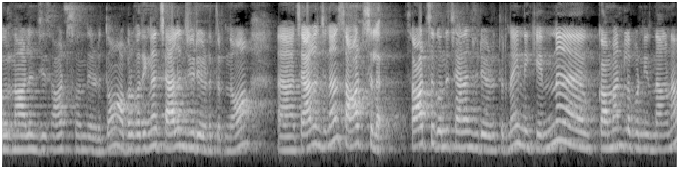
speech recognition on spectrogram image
ஒரு நாலஞ்சு ஷார்ட்ஸ் வந்து எடுத்தோம். அப்புறம் பார்த்திங்கன்னா சேலஞ்ச் வீடியோ எடுத்திருந்தோம். சேலஞ்சுனா ஷார்ட்ஸில் ஷார்ட்ஸுக்கு வந்து சேலஞ்ச் வீடியோ எடுத்திருந்தேன். இன்றைக்கி என்ன கமெண்டில் பண்ணியிருந்தாங்கன்னா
